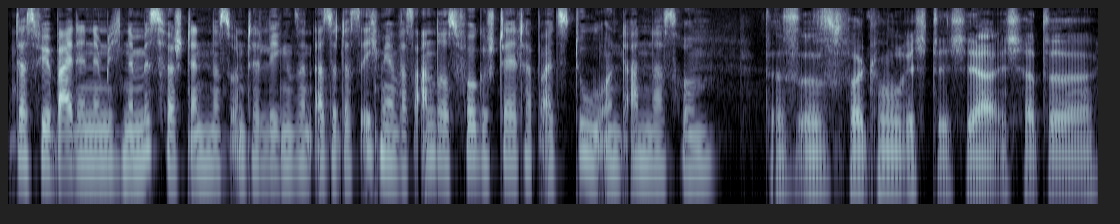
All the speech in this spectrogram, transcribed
dass wir beide nämlich einem Missverständnis unterlegen sind. Also, dass ich mir was anderes vorgestellt habe als du und andersrum. Das ist vollkommen richtig, ja. Ich hatte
